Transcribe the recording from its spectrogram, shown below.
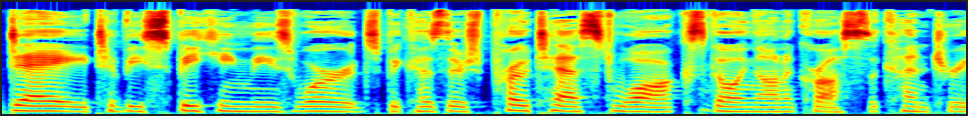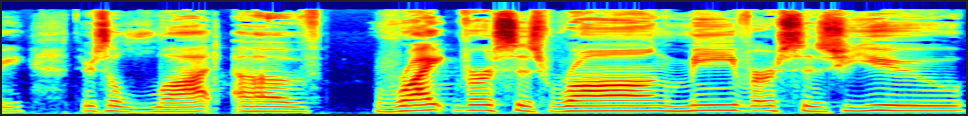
day to be speaking these words because there's protest walks going on across the country. There's a lot of right versus wrong, me versus you,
